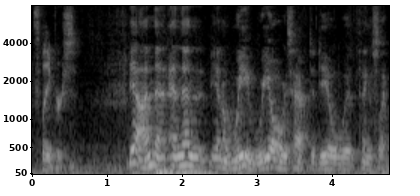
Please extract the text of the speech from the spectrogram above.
flavors. Yeah, and then and then you know we we always have to deal with things like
